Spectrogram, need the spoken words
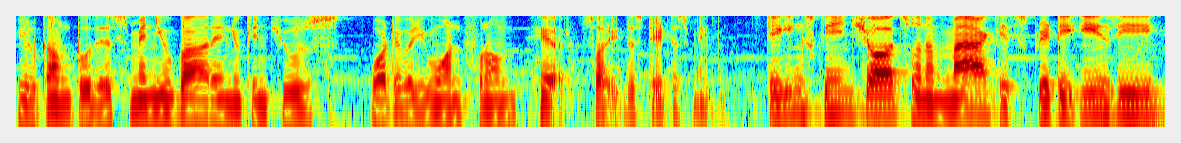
you'll come to this menu bar and you can choose whatever you want from here. Sorry the status menu taking screenshots on a mac is pretty easy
